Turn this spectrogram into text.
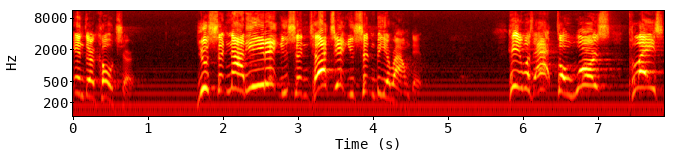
in their culture. You should not eat it, you shouldn't touch it, you shouldn't be around it. He was at the worst place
